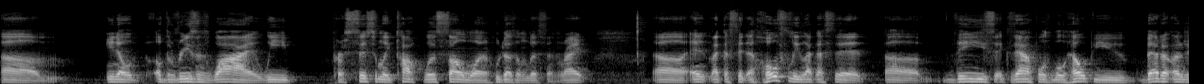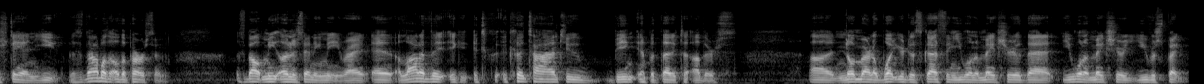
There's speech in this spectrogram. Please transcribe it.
Um, you know, of the reasons why we persistently talk with someone who doesn't listen, right? Uh, and like I said, hopefully, like I said, uh, these examples will help you better understand you. It's not about the other person. It's about me understanding me, right? And a lot of it, it, it, it could tie into being empathetic to others. Uh, no matter what you're discussing, you want to make sure that you want to make sure you respect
